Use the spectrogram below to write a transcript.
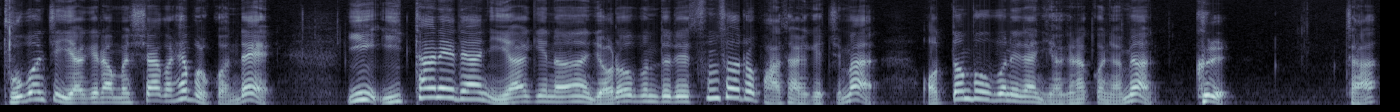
두 번째 이야기를 한번 시작을 해볼 건데 이 2탄에 대한 이야기는 여러분들의 순서로 봐서 알겠지만 어떤 부분에 대한 이야기를 할 거냐면 글. 자,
